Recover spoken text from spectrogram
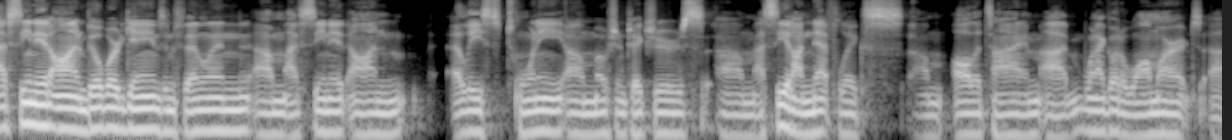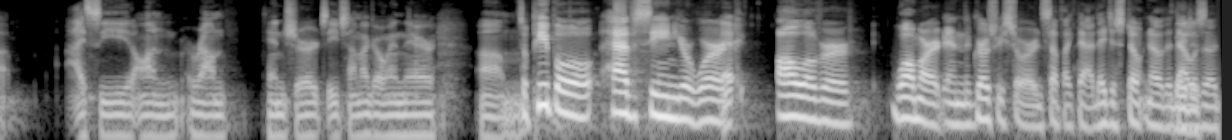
I've seen it on billboard games in Finland. Um, I've seen it on at least twenty um, motion pictures. Um, I see it on Netflix um, all the time. Uh, when I go to Walmart, uh, I see it on around ten shirts each time I go in there. Um, So people have seen your work Eh. all over Walmart and the grocery store and stuff like that. They just don't know that that was a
